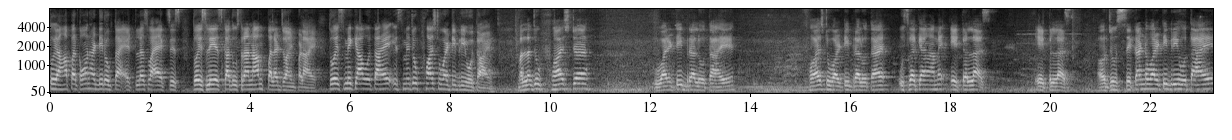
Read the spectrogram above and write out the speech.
तो यहाँ पर कौन हड्डी रोकता है? एटलस व एक्सिस तो इसलिए इसका दूसरा नाम पलट ज्वाइंट पड़ा है। तो इसमें क्या होता है? इसमें जो फ़र्स्ट वर्टिब्री होता है मतलब जो फ़र्स्ट वर्टिब्रल होता है फ़र्स्ट वर्टिब्रल होता है, उसका क्या नाम है? एटलस एटलस और जो सेकंड वर्टिब्री होता है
